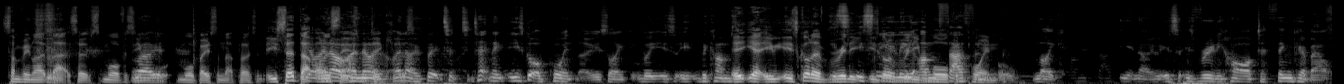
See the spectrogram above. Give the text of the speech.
Something like that. So it's more obviously Well, more, more based on that person. He said that yeah, honestly. I know, it's I know, ridiculous. I know. But t- t- technically, he's got a point though. It's like it's, it becomes It- yeah, he, he's got a really, it's he's got a really morbid point. Like you know, it's it's really hard to think about.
